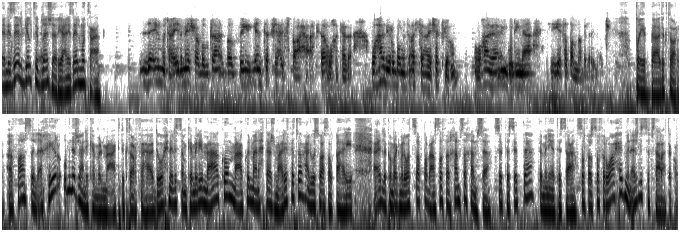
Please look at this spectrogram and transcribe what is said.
يعني زي ال guilty pleasure يعني زي المتعة. زي المتعة لما يشعر بالضيق ينتف يحس براحة أكثر وهكذا. وهذه ربما تؤثر على شكلهم وهذا نقول هنا يتطلب العلاج. طيب دكتور فاصل أخير وبنرجع نكمل معك دكتور فهد وإحنا لسه مكملين معاكم مع كل ما نحتاج معرفته عن الوسواس القهري. أعيد لكم رقم الواتساب طبعا 055 66 89 001 من أجل استفساراتكم.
